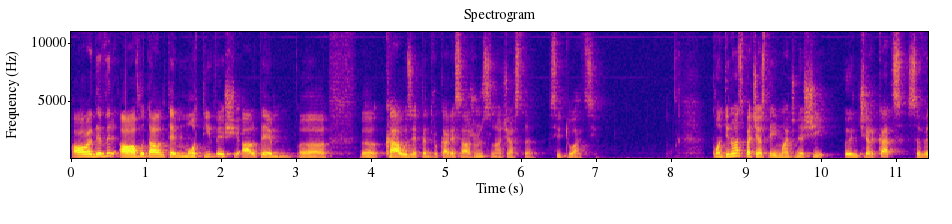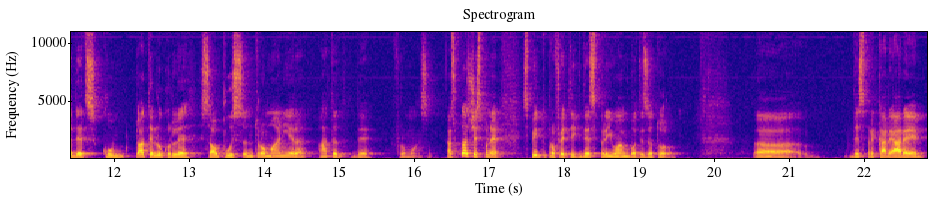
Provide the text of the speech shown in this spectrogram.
Au, adever, au avut alte motive și alte uh, uh, cauze pentru care s-a ajuns în această situație. Continuați pe această imagine și încercați să vedeți cum toate lucrurile s-au pus într-o manieră atât de frumoasă. Ascultați ce spune Spiritul Profetic despre Ioan Botezătorul, uh, despre care are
